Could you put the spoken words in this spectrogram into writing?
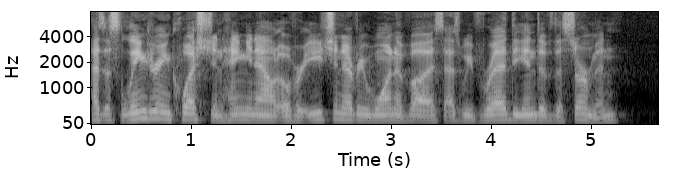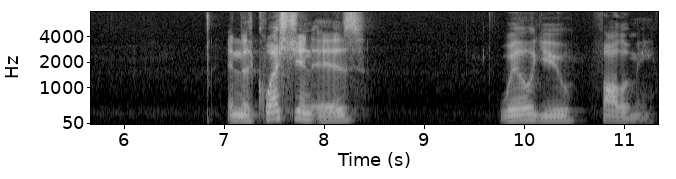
has this lingering question hanging out over each and every one of us as we've read the end of the sermon. And the question is Will you follow me?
